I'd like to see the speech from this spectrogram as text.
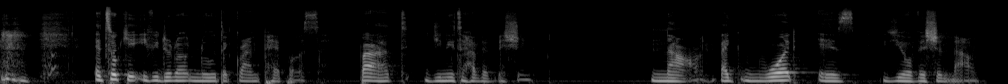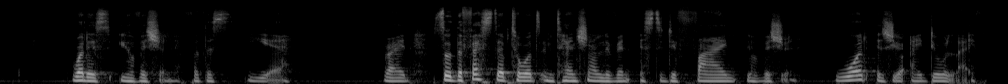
it's okay if you do not know the grand purpose, but you need to have a vision. Now, like what is your vision now? What is your vision for this year? Right? So the first step towards intentional living is to define your vision. What is your ideal life?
